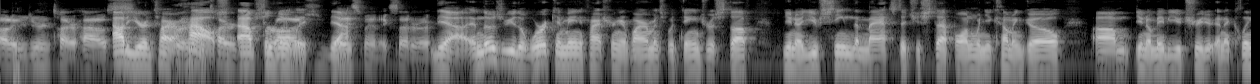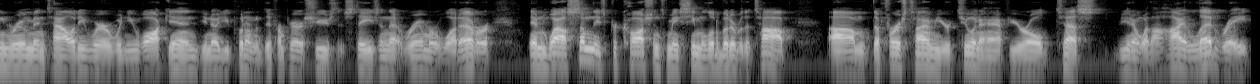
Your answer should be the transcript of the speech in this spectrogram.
out of your entire house. Out of your entire house. entire absolutely. garage, yeah. basement etc yeah. And those of you that work in manufacturing environments with dangerous stuff you know you've seen the mats that you step on when you come and go um, you know, maybe you treat it in a clean room mentality where when you walk in, you know, you put on a different pair of shoes that stays in that room or whatever. And while some of these precautions may seem a little bit over the top, um, the first time your two and a half year old tests, you know, with a high lead rate,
